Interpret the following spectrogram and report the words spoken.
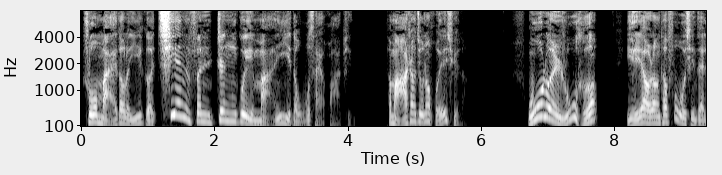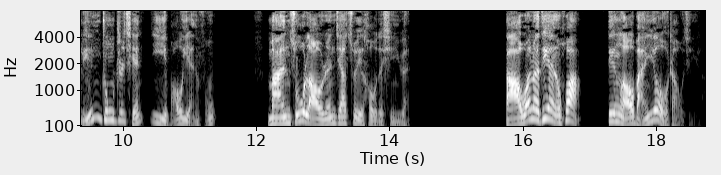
说买到了一个千分珍贵满意的五彩花瓶。他马上就能回去了。无论如何，也要让他父亲在临终之前一饱眼福，满足老人家最后的心愿。打完了电话，丁老板又着急了，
